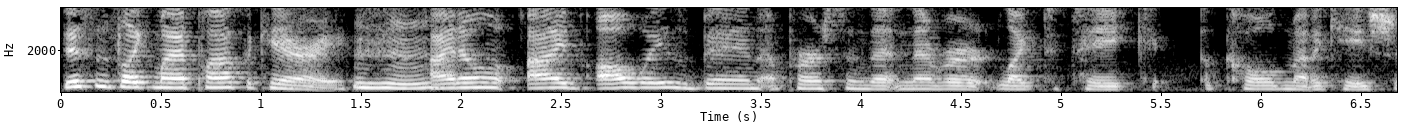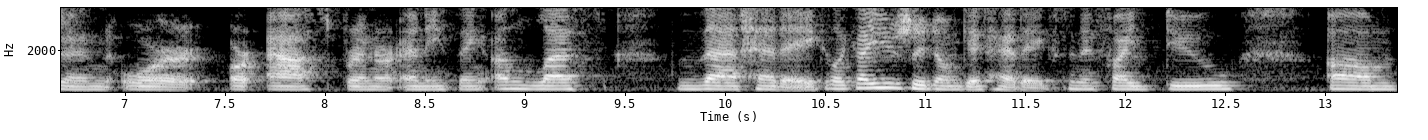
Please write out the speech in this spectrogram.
this is like my apothecary. Mm-hmm. I don't. I've always been a person that never liked to take a cold medication or or aspirin or anything unless that headache. Like I usually don't get headaches, and if I do, um,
